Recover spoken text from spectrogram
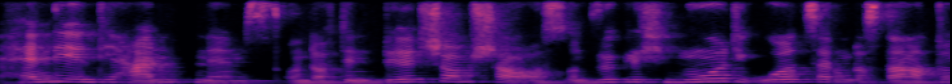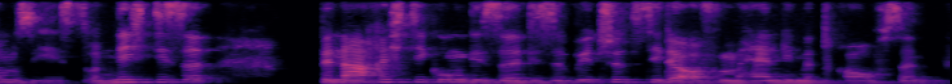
Handy in die Hand nimmst und auf den Bildschirm schaust und wirklich nur die Uhrzeit und das Datum siehst und nicht diese Benachrichtigung, diese, diese Widgets, die da auf dem Handy mit drauf sind,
